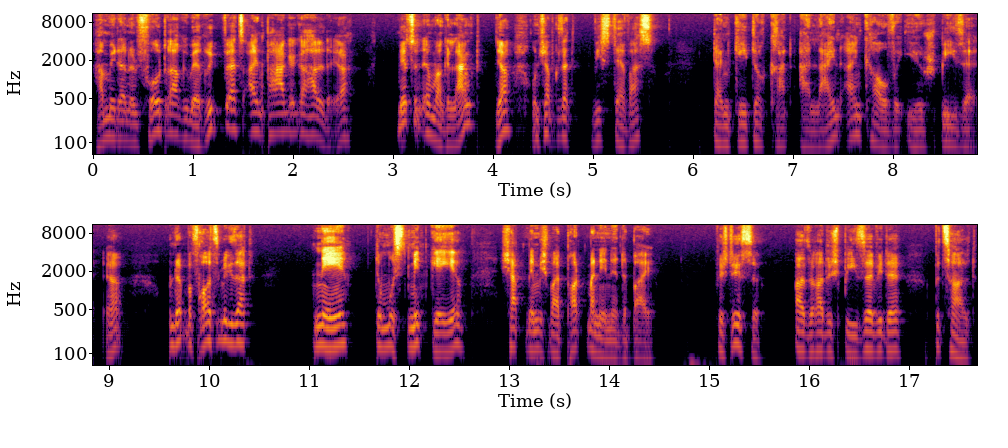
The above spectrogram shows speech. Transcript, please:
haben mir dann einen Vortrag über rückwärts einparken gehalten, ja. Mir dann irgendwann gelangt, ja, und ich habe gesagt, wisst ihr was? Dann geht doch grad allein einkaufen, ihr Spießer, ja. Und dann hat meine Frau zu mir gesagt, nee, du musst mitgehen. Ich habe nämlich mein Portemonnaie nicht dabei. Verstehst du? Also hat der Spießer wieder bezahlt.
